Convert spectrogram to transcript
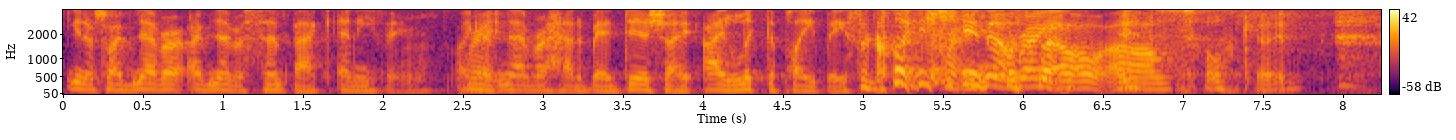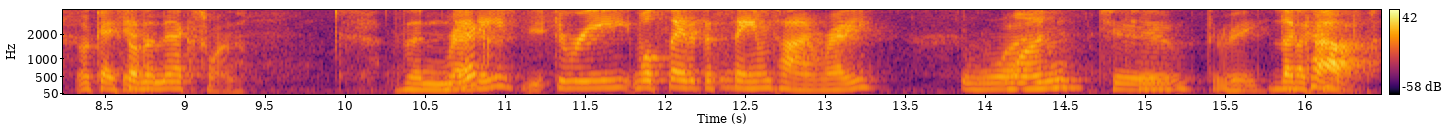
you know, so I've never I've never sent back anything. Like Right. I've never had a bad dish. I I licked the plate basically. you know, Right. so um, it's so good. okay. So yeah. the next one, the Ready? next Three. We'll say it at the same time. Ready? one, One, two, two, three. The, cup.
